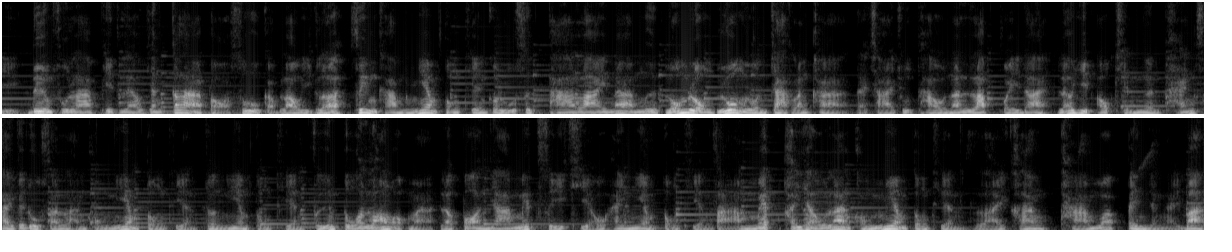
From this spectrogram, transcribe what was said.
อีก ดื่มสุราพิษแล้วยังกล้าต่อสู้กับเราอีกเหรอสิ้นคำเงียมตรงเทียนก็รู้สึกตาลายหน้ามืดล้มลงล่วงหล่นจากหลังคา แต่ชายชุดเทานั้นรับไว้ได้ แล้วหยิบเอาเข็มเงินแทงใส่กระดูกสันหลังของเงี่ยมตรงเทียน จนเงี่ยมตรงเทียนฟื้นตัวร้องออกมา แล้วป้อนยาเม็ดสีเขียวให้เงี่ยมตรงเทียน3เม็ดเขย่าร่างของเงี่ยมตรงเทียนหลายครั้ง ถามว่าเป็นยังไงบ้าง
